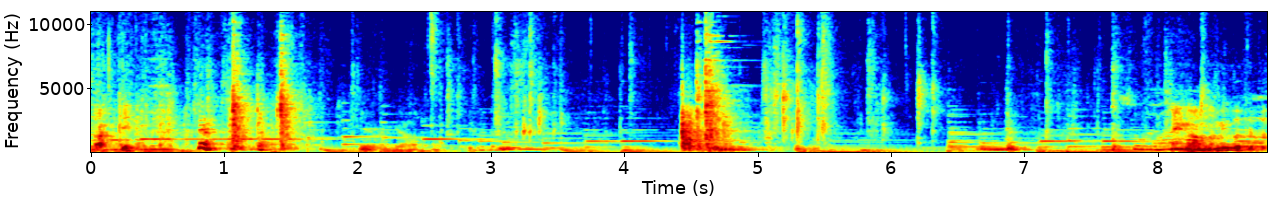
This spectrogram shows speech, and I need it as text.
Sorry. Here we go. Hang on. Let me look at the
